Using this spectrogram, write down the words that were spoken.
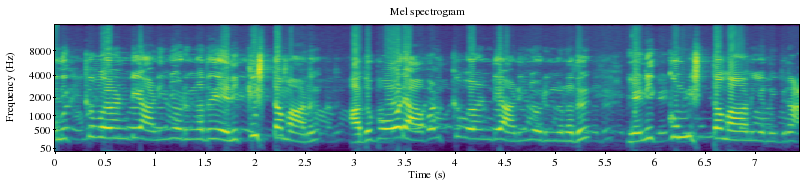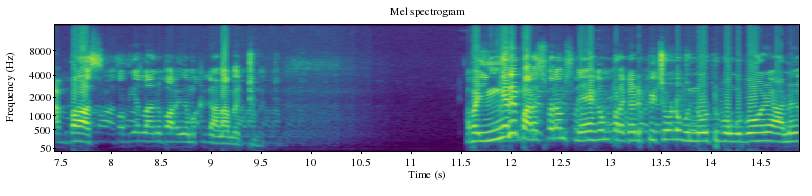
എനിക്ക് വേണ്ടി അണിഞ്ഞൊരുങ്ങുന്നത് എനിക്കിഷ്ടമാണ്. അതുപോലെ അവൾക്ക് വേണ്ടി അണിഞ്ഞൊരുങ്ങുന്നത് എനിക്കും ഇഷ്ടമാണ് എന്ന് ഇബ്നു അബ്ബാസ് റളിയല്ലാഹു പറഞ്ഞ് നമുക്ക് കാണാൻ പറ്റും. അപ്പൊ ഇങ്ങനെ പരസ്പരം സ്നേഹം പ്രകടിപ്പിച്ചുകൊണ്ട് മുന്നോട്ട് പോകുമ്പോഴാണ്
